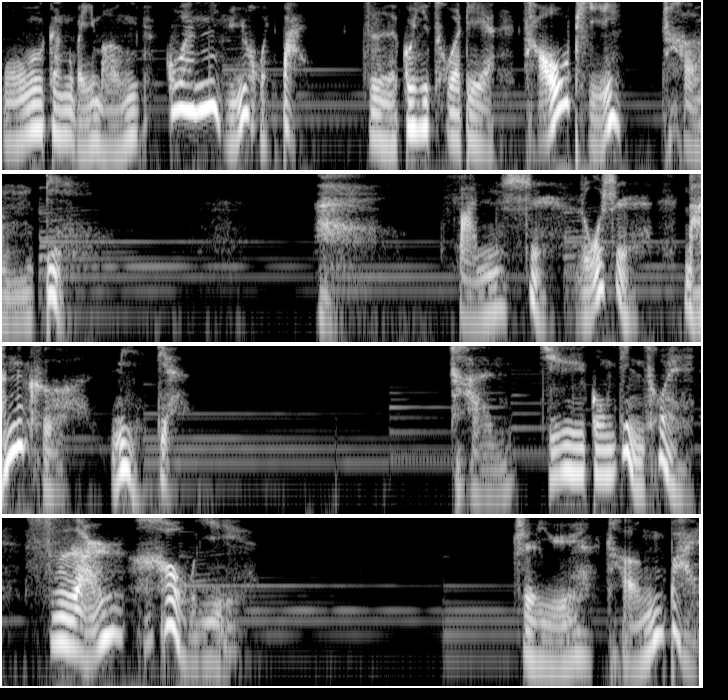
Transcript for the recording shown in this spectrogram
吴更为盟，关羽毁败，子规错跌，曹丕称帝。唉，凡事如是，难可逆见。臣鞠躬尽瘁，死而后已。至于成败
